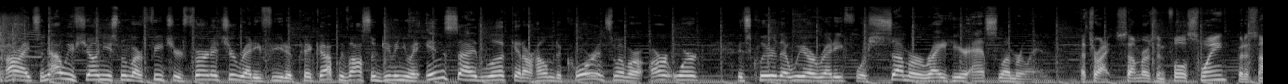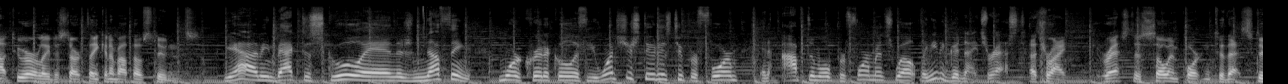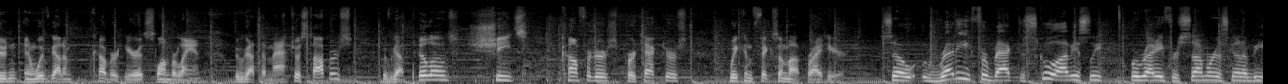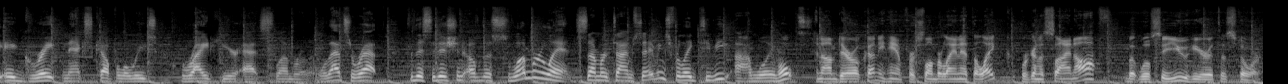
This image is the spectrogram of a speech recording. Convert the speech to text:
All right, so now we've shown you some of our featured furniture ready for you to pick up. We've also given you an inside look at our home decor and some of our artwork. It's clear that we are ready for summer right here at Slumberland. That's right. Summer's in full swing, but it's not too early to start thinking about those students. Yeah, I mean, back to school, and there's nothing more critical. If you want your students to perform an optimal performance, well, they need a good night's rest. That's right. Rest is so important to that student, and we've got them covered here at Slumberland. We've got the mattress toppers, we've got pillows, sheets, comforters, protectors. We can fix them up right here. So ready for back to school. Obviously, we're ready for summer. It's going to be a great next couple of weeks right here at Slumberland. Well, that's a wrap for this edition of the Slumberland Summertime Savings for Lake TV. I'm William Holtz. And I'm Daryl Cunningham for Slumberland at the Lake. We're going to sign off, but we'll see you here at the store.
